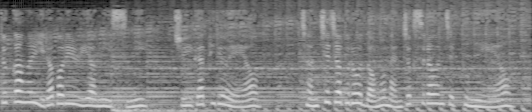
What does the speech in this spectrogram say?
뚜껑을 잃어버릴 위험이 있으니 주의가 필요해요. 전체적으로 너무 만족스러운 제품이에요.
